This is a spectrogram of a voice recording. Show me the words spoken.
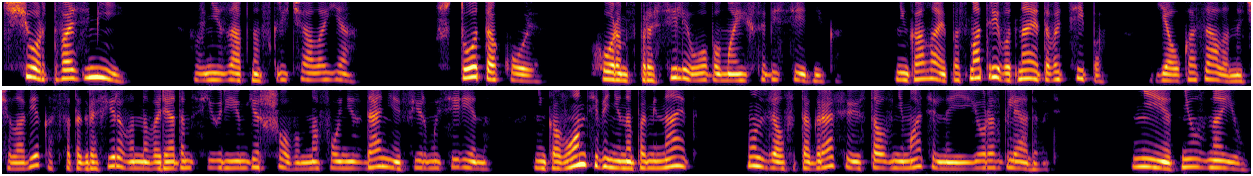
«Черт возьми!» — внезапно вскричала я. «Что такое?» — хором спросили оба моих собеседника. «Николай, посмотри вот на этого типа!» Я указала на человека, сфотографированного рядом с Юрием Ершовым на фоне здания фирмы «Сирена». «Никого он тебе не напоминает?» Он взял фотографию и стал внимательно ее разглядывать. «Нет, не узнаю»,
